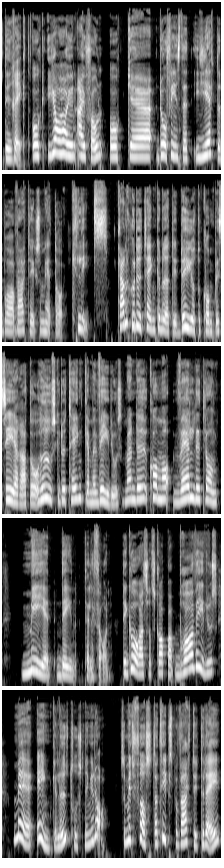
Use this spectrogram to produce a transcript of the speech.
direkt och jag har ju en iPhone och eh, då finns det ett jättebra verktyg som heter Clips. Kanske du tänker nu att det är dyrt och komplicerat och hur ska du tänka med videos? Men du kommer väldigt långt med din telefon. Det går alltså att skapa bra videos med enkel utrustning idag. Så mitt första tips på verktyg till dig,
